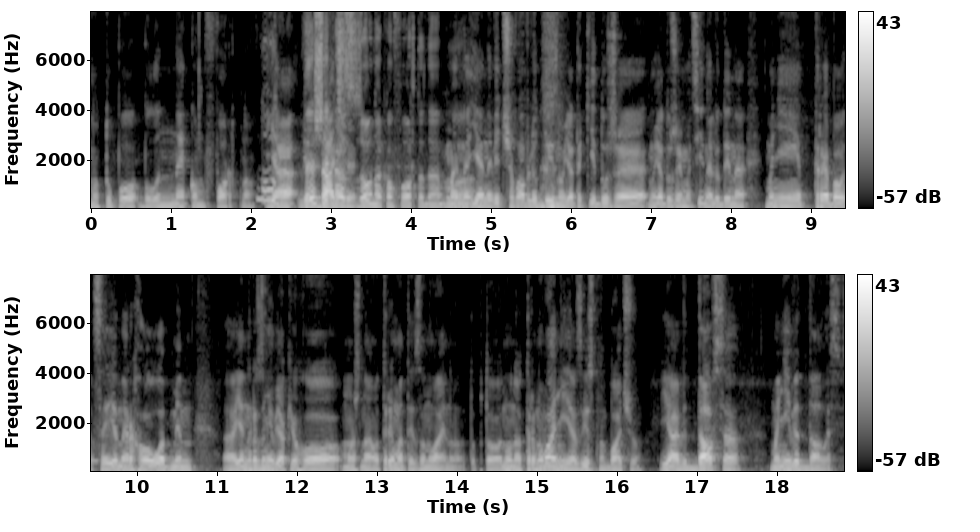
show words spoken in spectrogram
ну, тупо було некомфортно. ну, я теж віддачі. якась зона комфорту, да, була. Мене, я не відчував людину, я такий дуже, ну я дуже емоційна людина. Мені треба оцей енергообмін. Е, Я не розумів, як його можна отримати з онлайну. Тобто, ну на тренуванні я, звісно, бачу. Я віддався, мені віддалось.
